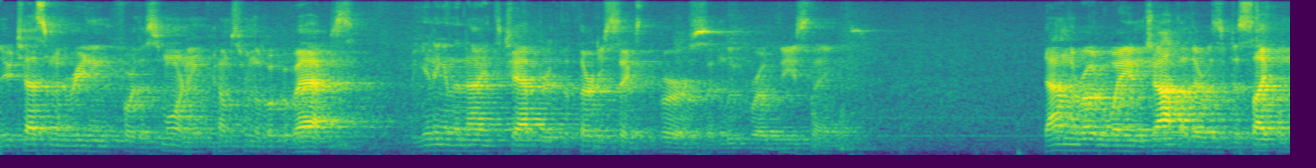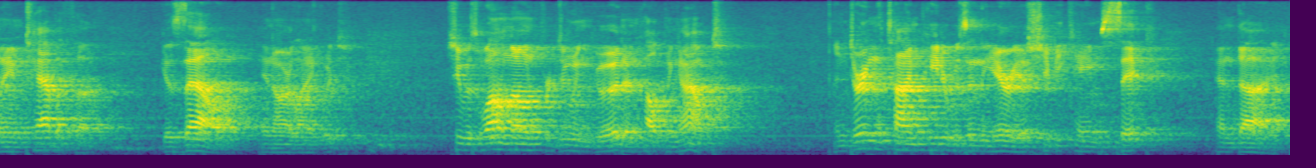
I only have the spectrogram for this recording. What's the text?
New Testament reading for this morning comes from the book of Acts, beginning in the ninth chapter at the 36th verse, and Luke wrote these things. Down the road away in Joppa, there was a disciple named Tabitha, Gazelle in our language. She was well known for doing good and helping out. And during the time Peter was in the area, she became sick and died.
